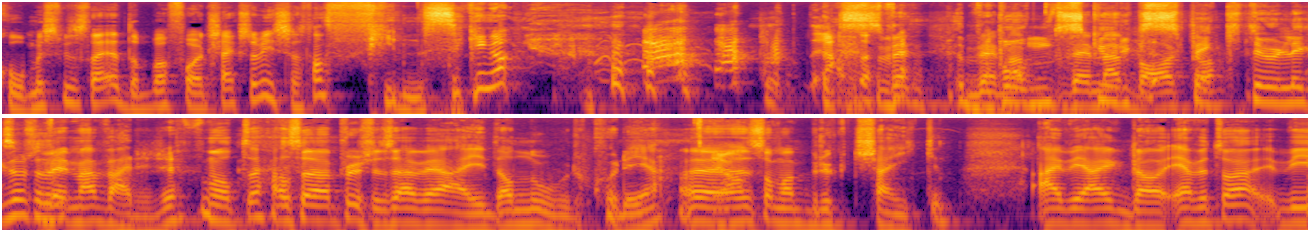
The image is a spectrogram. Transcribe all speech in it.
komisk hvis det endte opp med å få en sjeik, så viser det seg at han fins ikke engang! Hvem, hvem, er, hvem, er bak, Spektur, liksom. hvem er verre, på en måte? Altså, Plutselig så er vi eid av Nord-Korea, eh, Ja. som har brukt sjeiken. Nei, vi er glad Jeg vet hva, Vi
